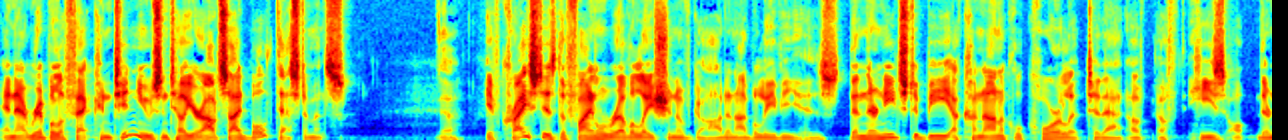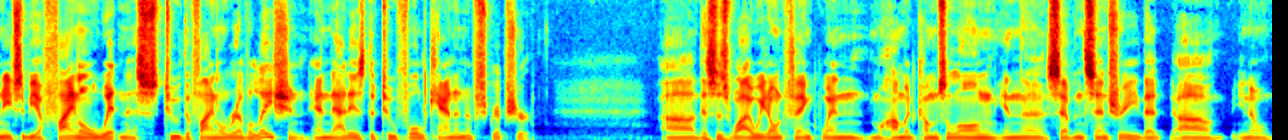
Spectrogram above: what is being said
and that ripple effect continues until you're outside both testaments yeah, if Christ is the final revelation of God, and I believe he is, then there needs to be a canonical correlate to that. Of, of he's there needs to be a final witness to the final revelation, and that is the twofold canon of Scripture. Uh, this is why we don't think when Muhammad comes along in the seventh century that uh, you know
